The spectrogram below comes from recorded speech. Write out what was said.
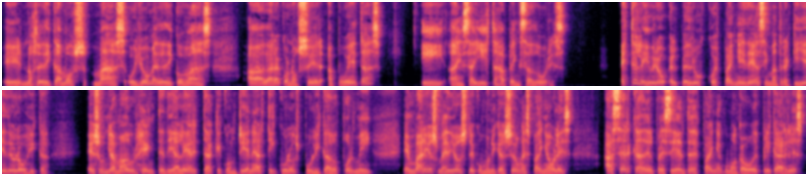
eh, nos dedicamos más, o yo me dedico más, a dar a conocer a poetas y a ensayistas, a pensadores. Este libro, El Pedrusco, España, Ideas y Matraquilla Ideológica, es un llamado urgente de alerta que contiene artículos publicados por mí en varios medios de comunicación españoles acerca del presidente de España, como acabo de explicarles,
